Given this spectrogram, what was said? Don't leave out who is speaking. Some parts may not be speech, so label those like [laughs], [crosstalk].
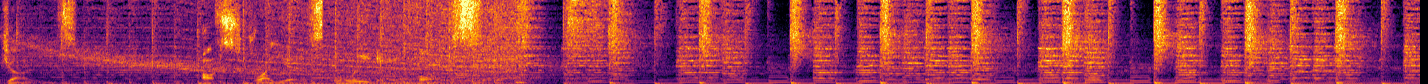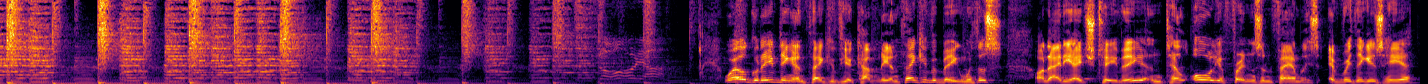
Speaker 1: Jones, Australia's leading voice.
Speaker 2: Well, good evening and thank you for your company and thank you for being with us on ADH TV and tell all your friends and families everything is here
